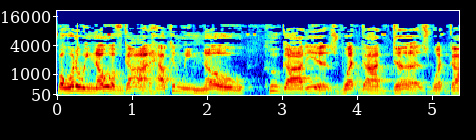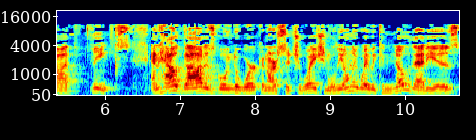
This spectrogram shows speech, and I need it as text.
But what do we know of God? How can we know know who God is, what God does, what God thinks, and how God is going to work in our situation. Well, the only way we can know that is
